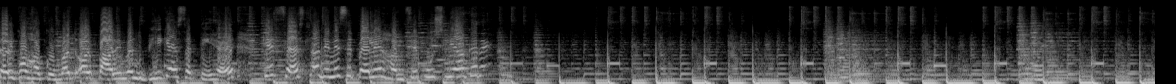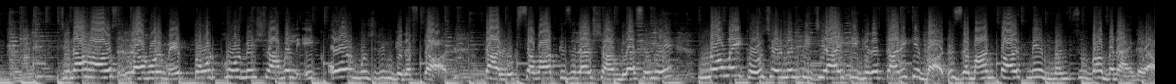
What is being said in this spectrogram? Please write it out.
कल को हुकूमत और पार्लियामेंट भी कह सकती है कि फैसला देने से पहले हमसे पूछ लिया करें। जिना हाउस लाहौर में तोड़फोड़ में शामिल एक और मुजरिम गिरफ़्तार। ताल्लुक सवाद के जिला शांगला से है। 9 मई को चेयरमैन पीटीआई की गिरफ्तारी के बाद जमान पार्क में मंसूबा बनाया गया।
